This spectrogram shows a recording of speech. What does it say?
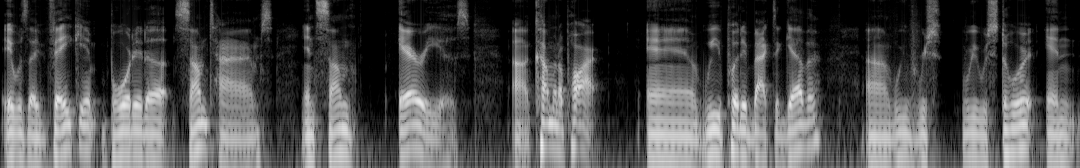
It was a vacant, boarded up, sometimes in some areas uh, coming apart, and we put it back together. Uh, we've re- we restore it, and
